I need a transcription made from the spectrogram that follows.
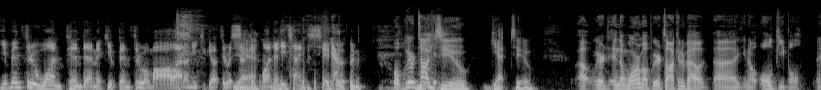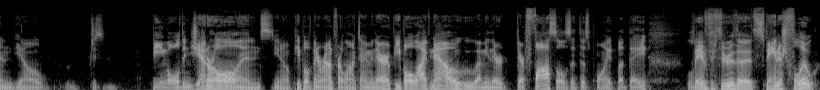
You've been through one pandemic, you've been through them all. I don't need to go through a Yeah. second one anytime soon. well, we were talking. Need to get to. Uh, we were in the warm up. We were talking about uh, you know old people and you know just being old in general, and you know people have been around for a long time. I And there are people alive now who, I mean, they're they're fossils at this point, but they lived through the Spanish flu,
